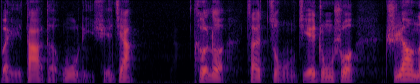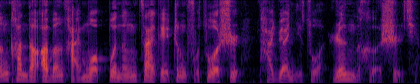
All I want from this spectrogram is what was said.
伟大的物理学家。特勒在总结中说：“只要能看到奥本海默不能再给政府做事，他愿意做任何事情。”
